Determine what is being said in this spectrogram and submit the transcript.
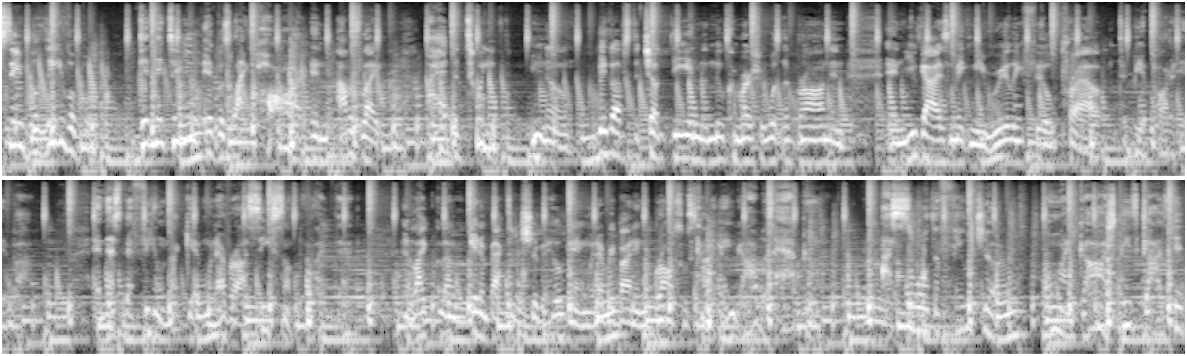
Seemed believable, didn't it to you? It was like hard, and I was like, I had to tweet, you know, big ups to Chuck D in the new commercial with LeBron, and and you guys make me really feel proud to be a part of hip hop, and that's the feeling I get whenever I see something like that. And like um, getting back to the Sugar Hill Gang, when everybody in the Bronx was kind of angry, I was happy. I saw the future. Oh my gosh, these guys hit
